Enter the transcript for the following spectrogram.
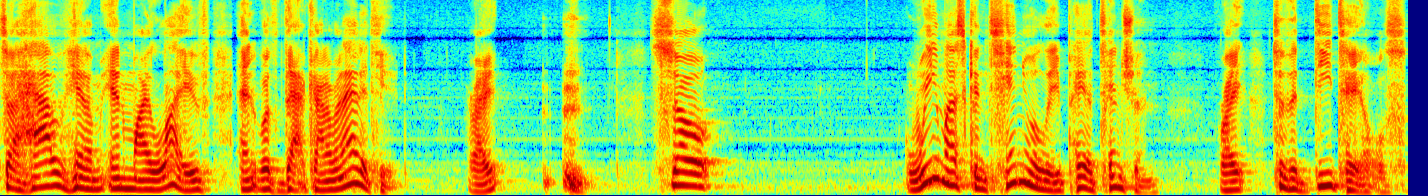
to have him in my life and with that kind of an attitude, right? so we must continually pay attention, right, to the details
